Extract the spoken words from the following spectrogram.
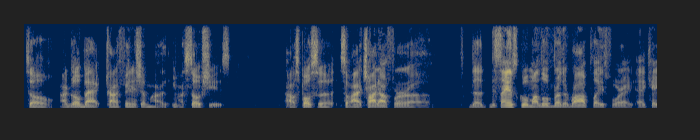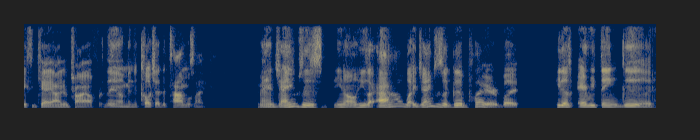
So I go back, try to finish up my my associates. I was supposed to, so I tried out for uh, the the same school my little brother Rob plays for at, at KCK. I ended up trying out for them, and the coach at the time was like, "Man, James is, you know, he's like, Al, like James is a good player, but he does everything good,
